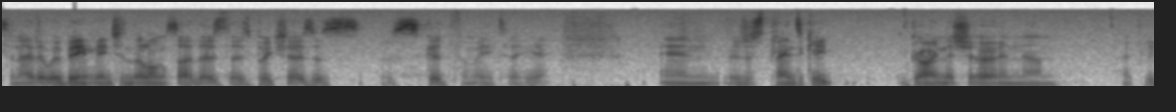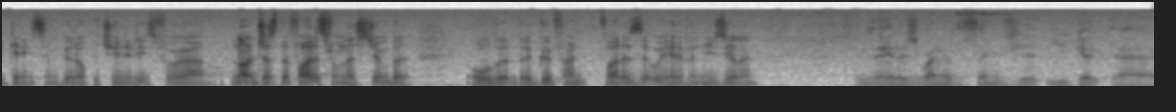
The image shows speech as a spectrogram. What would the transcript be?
to know that we're being mentioned alongside those those big shows is, is good for me to hear, and we just plan to keep growing the show and um, hopefully getting some good opportunities for our, not just the fighters from this gym, but all the, the good fighters that we have in New Zealand that is one of the things you, you get uh,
